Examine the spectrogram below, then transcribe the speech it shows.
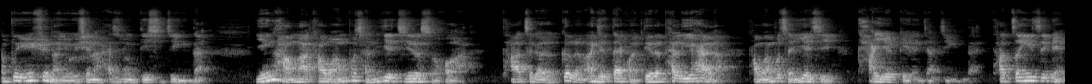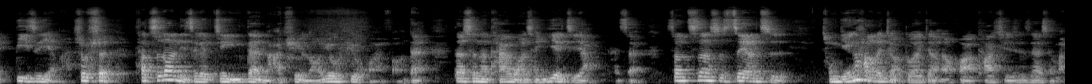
那不允许呢？有一些人还是用低息经营贷，银行啊，它完不成业绩的时候啊，它这个个人按揭贷款跌得太厉害了，它完不成业绩，它也给人家经营贷，它睁一只眼闭一只眼嘛，是不是？他知道你这个经营贷拿去，然后又去还房贷，但是呢，他还完成业绩啊，还在，实际上是这样子。从银行的角度来讲的话，它其实在什么，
